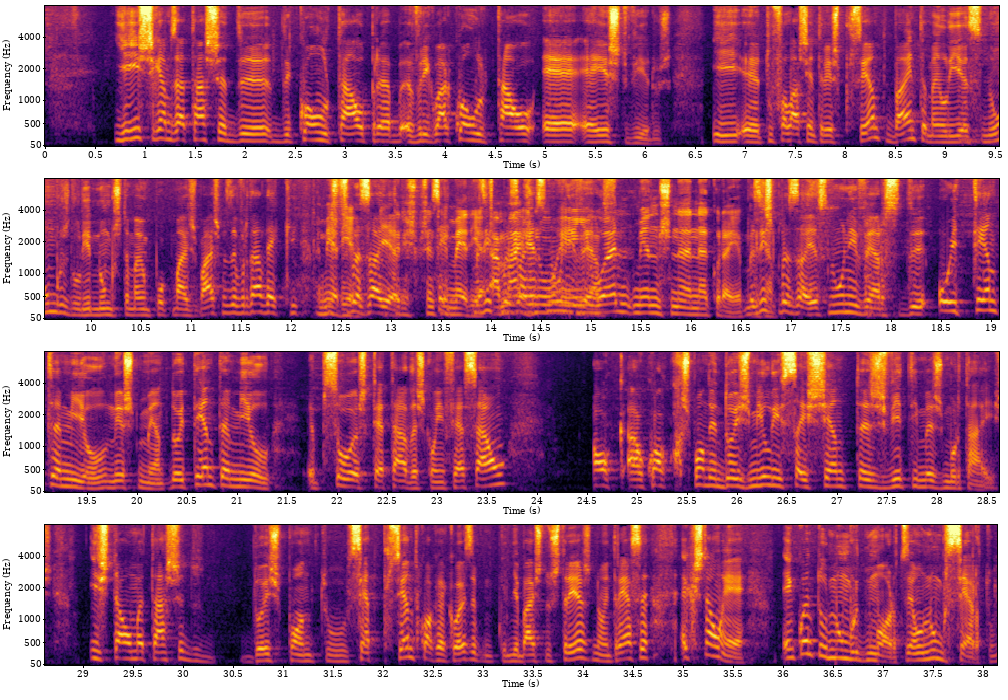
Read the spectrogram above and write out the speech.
E aí chegamos à taxa de, de quão letal, para averiguar quão letal é, é este vírus. E uh, tu falaste em 3%, bem, também li esses números, li números também um pouco mais baixos, mas a verdade é que a média, isto se baseia... 3% sim, é média. Há mais no, no em Yuan, menos na, na Coreia, Mas exemplo. isto baseia-se num universo de 80 mil, neste momento, de 80 mil pessoas detectadas com infecção, ao, ao qual correspondem 2.600 vítimas mortais. Isto dá uma taxa de 2,7%, qualquer coisa, um bocadinho abaixo dos 3, não interessa. A questão é, enquanto o número de mortos é um número certo,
